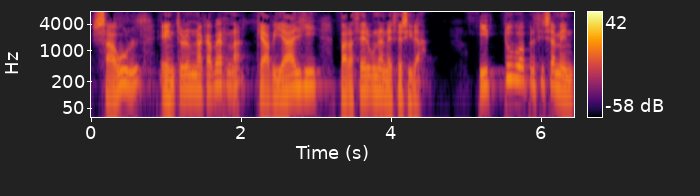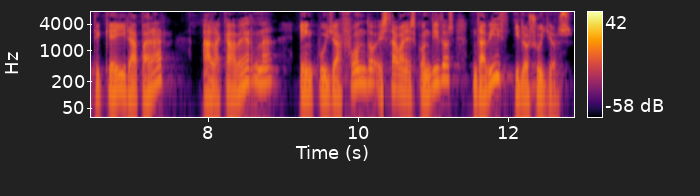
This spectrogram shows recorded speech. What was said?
Saúl entró en una caverna que había allí para hacer una necesidad y tuvo precisamente que ir a parar a la caverna en cuyo fondo estaban escondidos David y los suyos,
